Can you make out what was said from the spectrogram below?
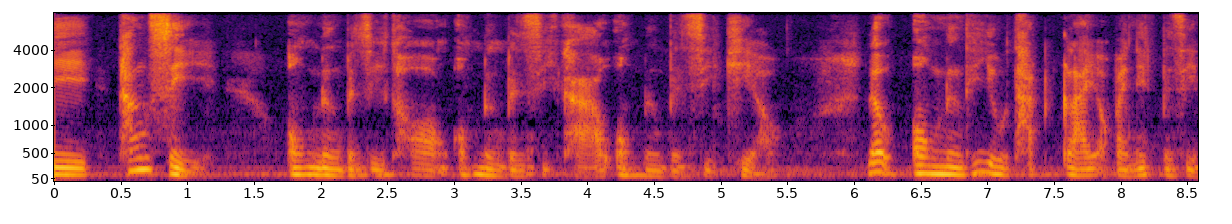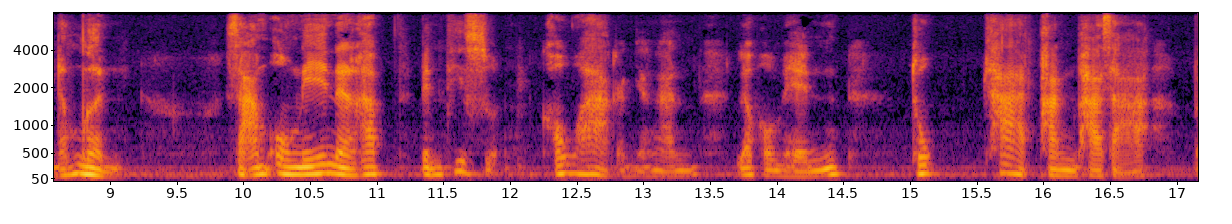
ดีทั้งสี่องค์หนึ่งเป็นสีทอง องค์หนึ่งเป็นสีขาว องค์หนึ่งเป็นสีเขียว แล้วองค์หนึ่งที่อยู่ถัดไกลออกไปนิดเป็นสีน้ำเงินสามองค์นี้เนี่ยครับเป็นที่สุด เขาว่ากันอย่างนั้น แล้วผมเห็นทุกชาติพันธุ์ภาษาไป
